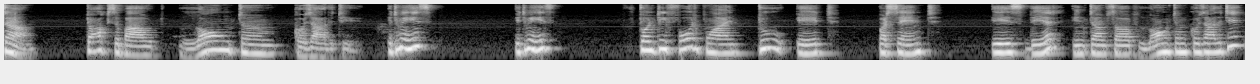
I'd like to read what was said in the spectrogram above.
term talks about long-term causality. It means it means 24.28 percent is there in terms of long-term causality.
